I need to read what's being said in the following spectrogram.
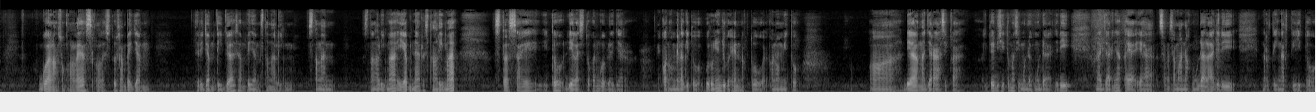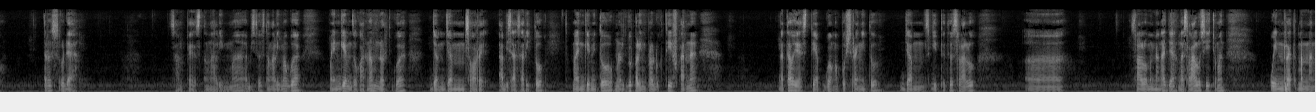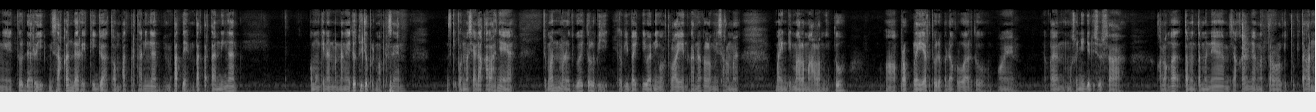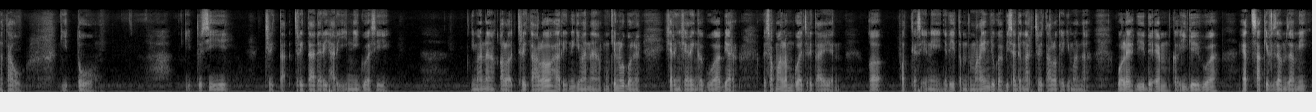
Gue langsung les les tuh sampai jam dari jam 3 sampai jam setengah lima setengah setengah lima iya benar setengah lima. Selesai itu di les itu kan gue belajar ekonomi lagi tuh. Gurunya juga enak tuh ekonomi tuh uh, dia ngajar asik lah. Itu di situ masih muda-muda. Jadi ngajarnya kayak ya sama-sama anak muda lah. Jadi ngerti-ngerti itu. Terus udah sampai setengah lima abis itu setengah lima gue main game tuh. Karena menurut gue jam-jam sore abis asar itu main game itu menurut gue paling produktif. Karena nggak tahu ya setiap gue ngepush rank itu jam segitu tuh selalu uh, selalu menang aja nggak selalu sih cuman win rate menangnya itu dari misalkan dari tiga atau empat pertandingan empat deh empat pertandingan kemungkinan menangnya itu 75% meskipun masih ada kalahnya ya. Cuman menurut gue itu lebih lebih baik dibanding waktu lain karena kalau misalnya main di malam-malam itu uh, pro player tuh udah pada keluar tuh main ya kan musuhnya jadi susah kalau nggak teman-temannya misalkan yang ngetrol gitu kita kan nggak tahu. Gitu. Gitu sih cerita cerita dari hari ini gue sih. Gimana? Kalau cerita lo hari ini gimana? Mungkin lo boleh sharing-sharing ke gue biar besok malam gue ceritain ke podcast ini. Jadi teman-teman lain juga bisa dengar cerita lo kayak gimana. Boleh di DM ke IG gue at Sakif Zamzami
